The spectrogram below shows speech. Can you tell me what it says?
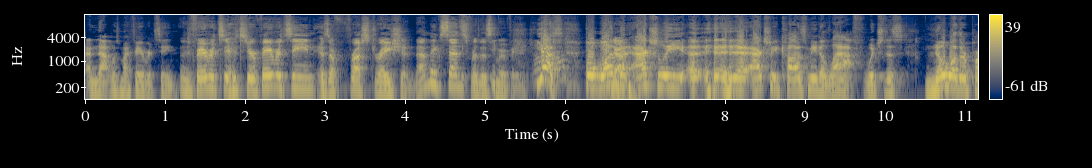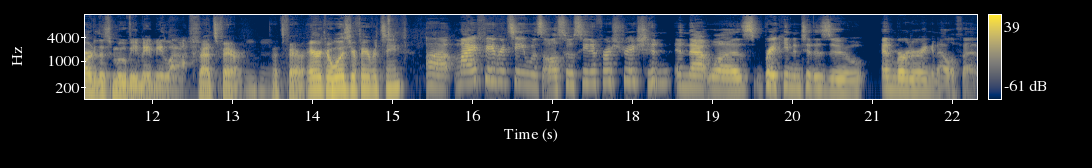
and that was my favorite scene. Your favorite scene- it's your favorite scene is a frustration. That makes sense for this movie. Yes, but one Yeah. that actually uh, that actually caused me to laugh, which this no other part of this movie made me laugh. That's fair. That's fair. Erica, what was your favorite scene? Uh, my favorite scene was also a scene of frustration, and that was breaking into the zoo and murdering an elephant.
